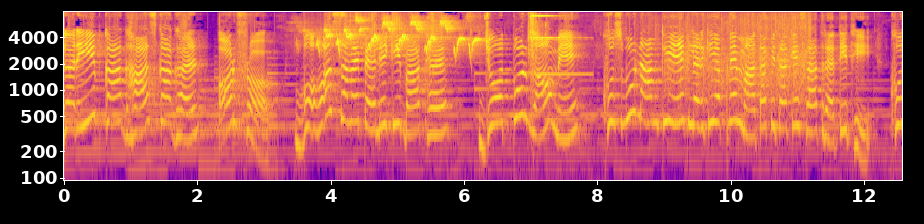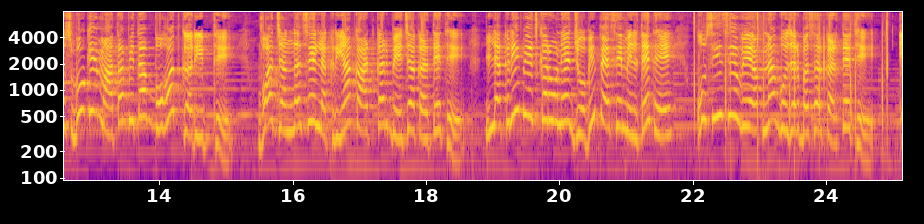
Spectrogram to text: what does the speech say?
गरीब का घास का घर और फ्रॉक। बहुत समय पहले की बात है, जोधपुर गाँव में खुशबू नाम की एक लड़की अपने माता पिता के साथ रहती थी। खुशबू के माता पिता बहुत गरीब थे। वह जंगल से लकड़ियाँ काट कर बेचा करते थे। लकड़ी बेचकर उन्हें जो भी पैसे मिलते थे, उसी से वे अपना गुजर बसर करते थे।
